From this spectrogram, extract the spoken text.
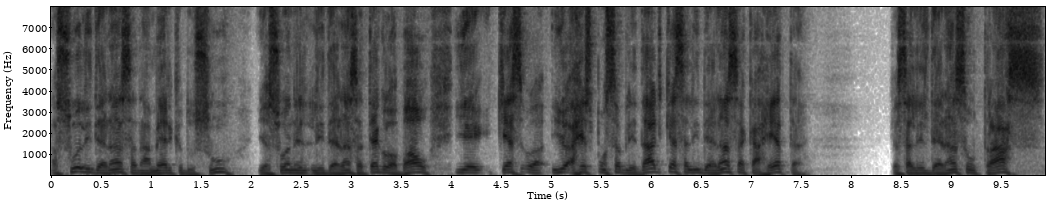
a sua liderança na América do Sul, e a sua liderança até global e, é, que essa, e a responsabilidade que essa liderança acarreta, que essa liderança o traz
